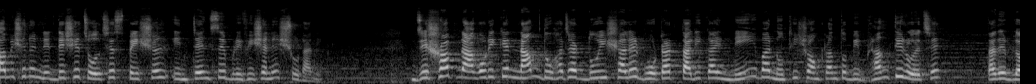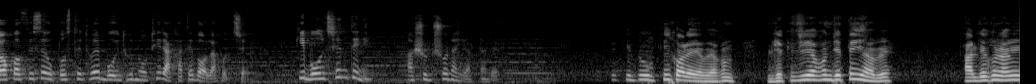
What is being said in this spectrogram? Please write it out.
কমিশনের নির্দেশে চলছে স্পেশাল ইন্টেন্সিভ রিভিশনের শুনানি। যেসব নাগরিকের নাম দু হাজার দুই সালের ভোটার তালিকায় নেই বা নথি সংক্রান্ত বিভ্রান্তি রয়েছে, তাদের ব্লক অফিসে উপস্থিত হয়ে বৈধ নথি রাখাতে বলা হচ্ছে। কি বলছেন তিনি? আসুন শোনাই আপনাদের। কিন্তু কি করা যাবে? এখন ডেকেছে যখন যেতেই হবে। আর দেখুন, আমি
